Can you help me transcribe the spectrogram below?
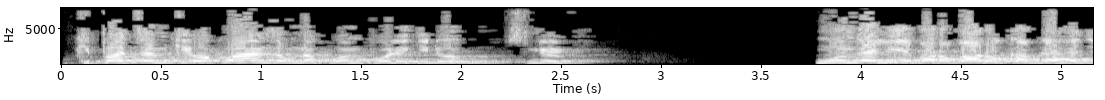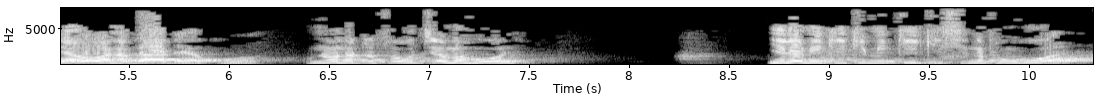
Ukipata mke wa kwanza unakuwa mpole kidogo si ndio muangalie barabara kabla hajaoa na baada ya kuoa. Unaona tofauti ama huoni? Ile mikiki mikiki sinapungua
